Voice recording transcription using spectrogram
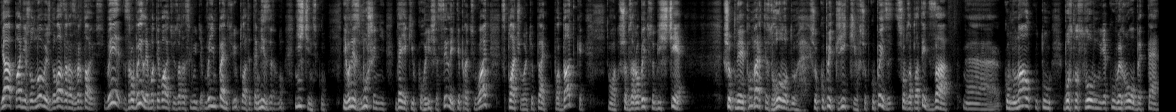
я, пані Жолнович, до вас зараз звертаюсь. Ви зробили мотивацію зараз людям, ви їм пенсію платите мізерну, ніщенську. І вони змушені, деякі, в кого є ще сили, йти працювати, сплачувати опять податки, от, щоб заробити собі ще, щоб не померти з голоду, щоб купити ліків, щоб купити, щоб заплатити за е, комуналку ту баснословну, яку ви робите.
